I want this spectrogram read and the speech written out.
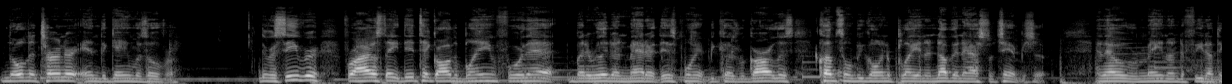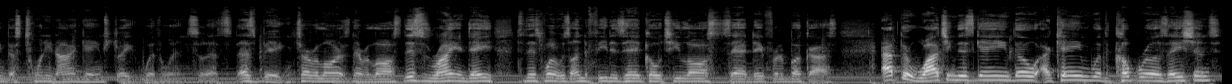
Nolan Turner, and the game was over. The receiver for Ohio State did take all the blame for that, but it really doesn't matter at this point because regardless, Clemson will be going to play in another national championship, and that will remain undefeated. I think that's 29 games straight with wins, so that's that's big. Trevor Lawrence never lost. This is Ryan Day. To this point, was undefeated as head coach. He lost. Sad day for the Buckeyes. After watching this game, though, I came with a couple realizations.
